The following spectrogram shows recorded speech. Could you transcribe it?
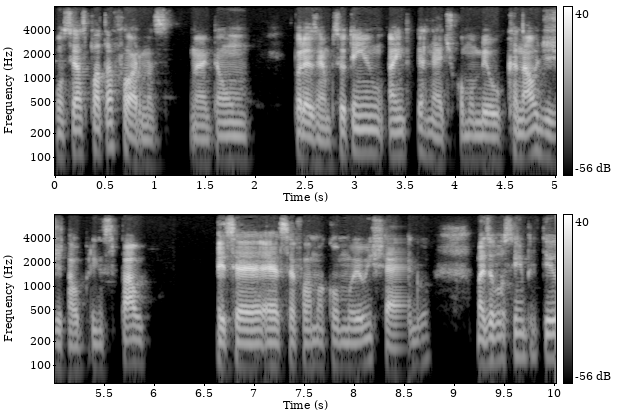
vão ser as plataformas. Né? Então, por exemplo, se eu tenho a internet como meu canal digital principal, é, essa é a forma como eu enxergo, mas eu vou sempre ter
